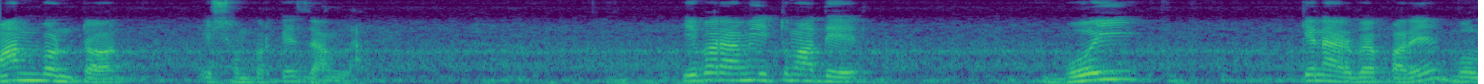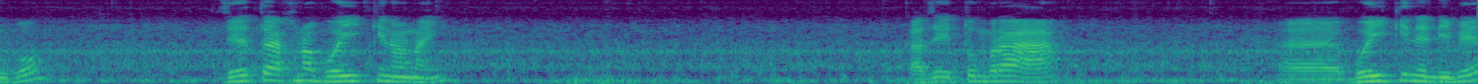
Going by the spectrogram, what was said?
মানবন্টন এ সম্পর্কে জানলাম। এবার আমি তোমাদের বই কেনার ব্যাপারে বলব। যেহেতু এখনও বই কেনা নাই, কাজেই তোমরা বই কিনে নিবে।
